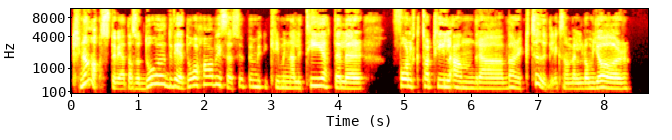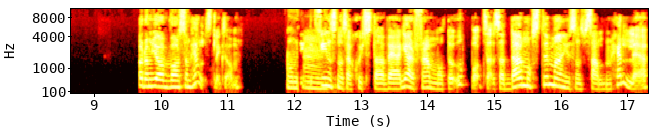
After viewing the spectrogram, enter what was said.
knas, du vet. Alltså då, du vet, då har vi så supermycket kriminalitet eller folk tar till andra verktyg liksom. Eller de gör, ja, de gör vad som helst liksom. Om det inte mm. finns några så här schyssta vägar framåt och uppåt. Så, så där måste man ju som samhälle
